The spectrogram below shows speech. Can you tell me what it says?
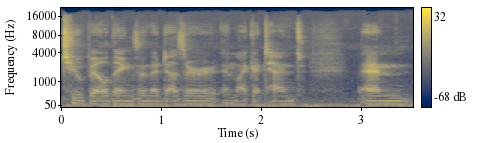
two buildings in the desert and like a tent. And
